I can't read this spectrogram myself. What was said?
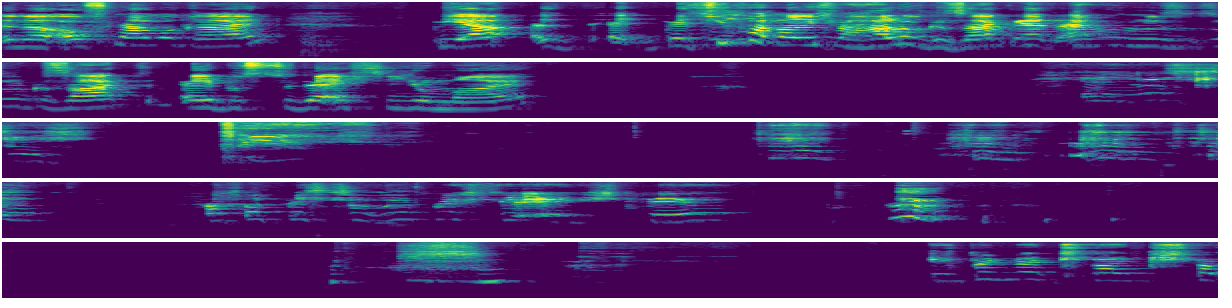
in eine Aufnahme rein. Ja, äh, der Typ hat noch nicht mal Hallo gesagt, er hat einfach nur so gesagt, ey, bist du der echte Jumai? Lustig. Aber bist du wirklich der Echte? Ich bin dein kleinster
